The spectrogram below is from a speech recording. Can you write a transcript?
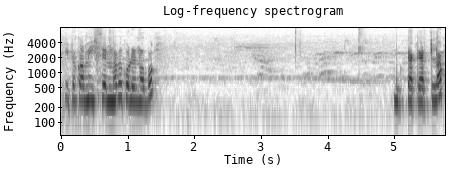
এটাকে আমি সেমভাবে করে নেব। মুখটা কাটলাম।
